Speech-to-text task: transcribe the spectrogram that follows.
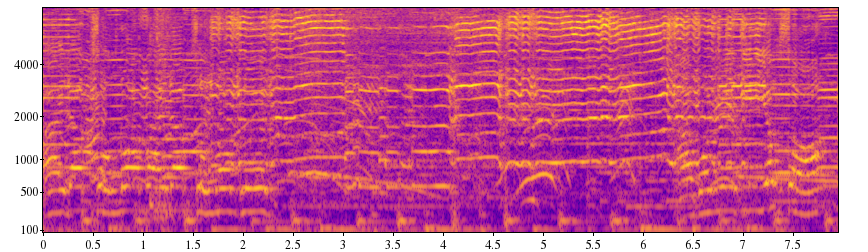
ไอ้ดำส่งนวมไอ้ดำส่งนวมคืนอ่าบนเวทียกสอง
